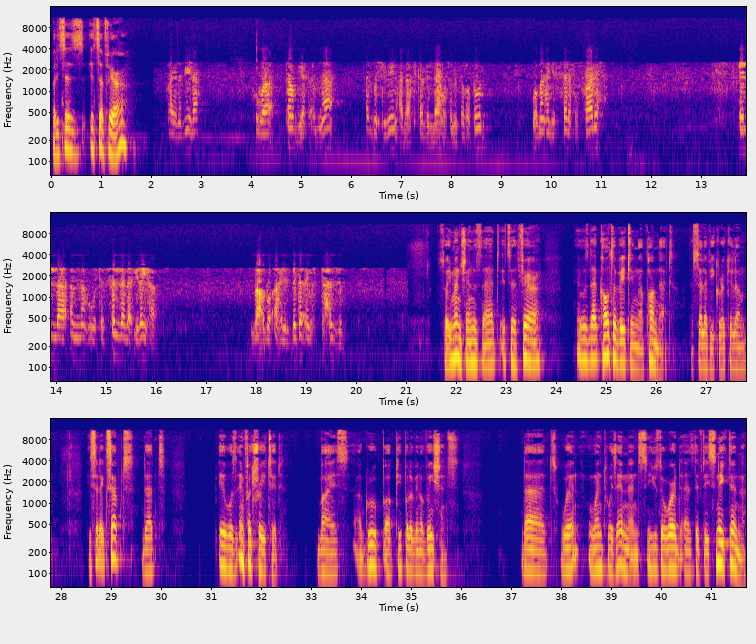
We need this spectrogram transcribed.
But he says it's a fair, غاية نبيلة هو تربية أبناء المسلمين على كتاب الله وسنة الرسول ومنهج السلف الصالح إلا أنه تسلل إليها بعض أهل البدع والتحزب So he mentions that it's a fair, it was that cultivating upon that, the Salafi curriculum. He said, except that it was infiltrated by s- a group of people of innovations that went, went within and s- used the word as if they sneaked in.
